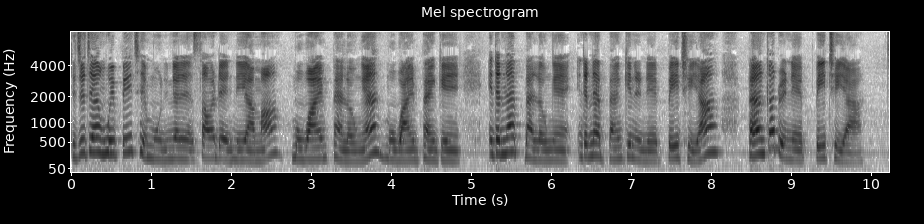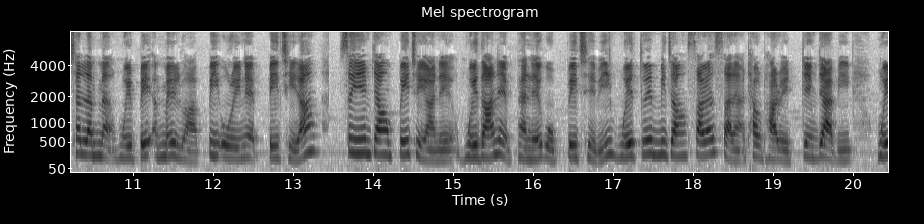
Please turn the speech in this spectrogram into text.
digital ငွေပေးချေမှုနည်းနဲ့ဆောင်ရွက်တဲ့နေရာမှာ mobile ဘဏ်လုပ်ငန်း mobile banking internet ဘဏ်လုပ်ငန်း internet banking တွေနဲ့ပေးချေရာဘဏ်ကတ်တွေနဲ့ပေးချေရာ ချက်လက်မှတ်ငွေပေးအမိတ်လွှာ PO တွေနဲ့ပေးချေတာစရင်ပြောင်းပေးချေရနဲ့ငွေသားနဲ့ဗန်ထဲကိုပေးချေပြီးငွေသွင်းပြီးကြောင်းစာရွက်စာတမ်းအထောက်အထားတွေတင်ပြပြီးငွေ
